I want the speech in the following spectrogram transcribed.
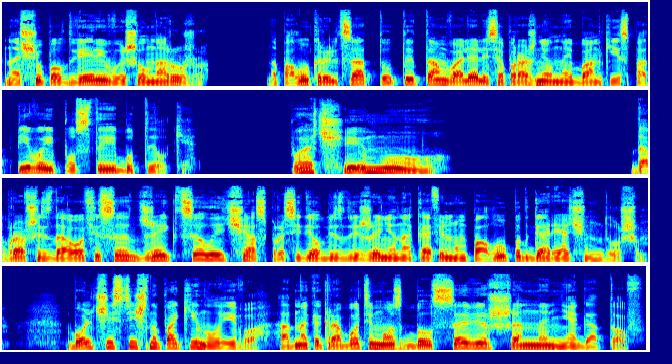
нащупал дверь и вышел наружу. На полу крыльца тут и там валялись опорожненные банки из-под пива и пустые бутылки. «Почему?» Добравшись до офиса, Джейк целый час просидел без движения на кафельном полу под горячим душем. Боль частично покинула его, однако к работе мозг был совершенно не готов.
